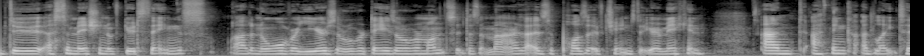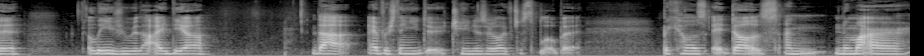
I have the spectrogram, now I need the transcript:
do a summation of good things, I don't know, over years or over days or over months, it doesn't matter. That is a positive change that you're making. And I think I'd like to leave you with that idea that everything you do changes your life just a little bit because it does and no matter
